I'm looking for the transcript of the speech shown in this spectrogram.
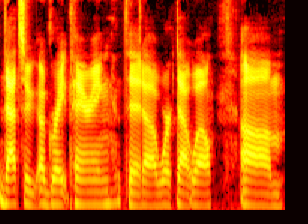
that's a, a great pairing that uh, worked out well. Um,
